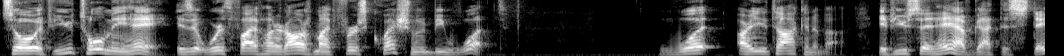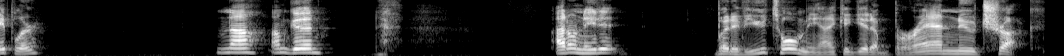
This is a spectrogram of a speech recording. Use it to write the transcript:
So if you told me, hey, is it worth $500? My first question would be what? What are you talking about? If you said, hey, I've got this stapler, no, I'm good. I don't need it. But if you told me I could get a brand new truck,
